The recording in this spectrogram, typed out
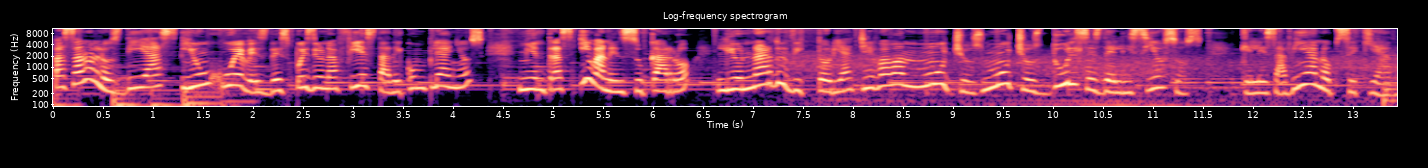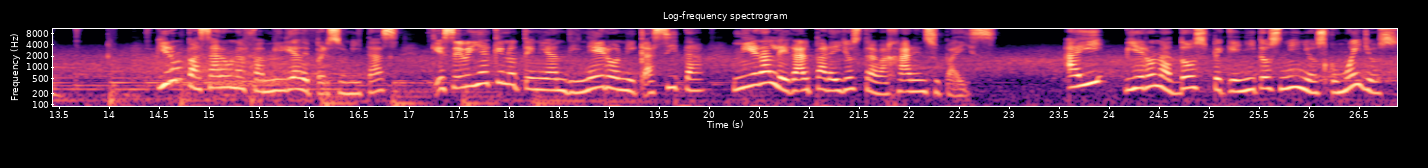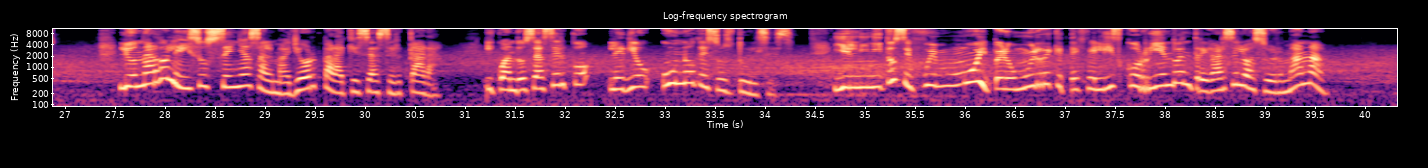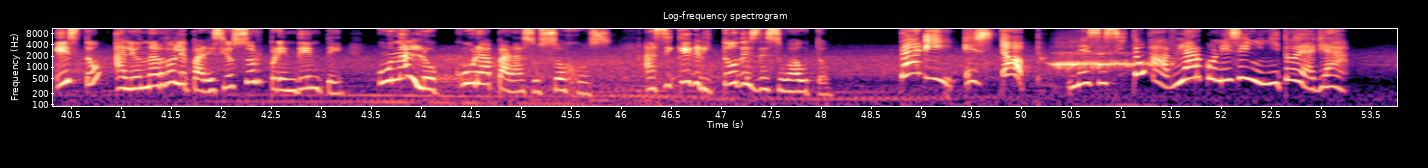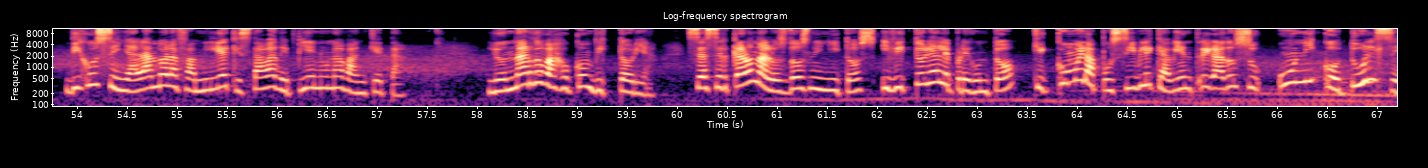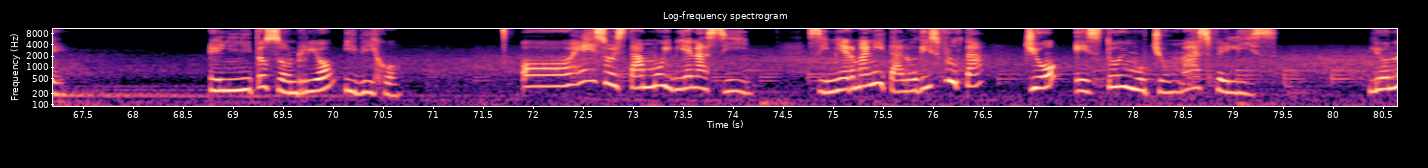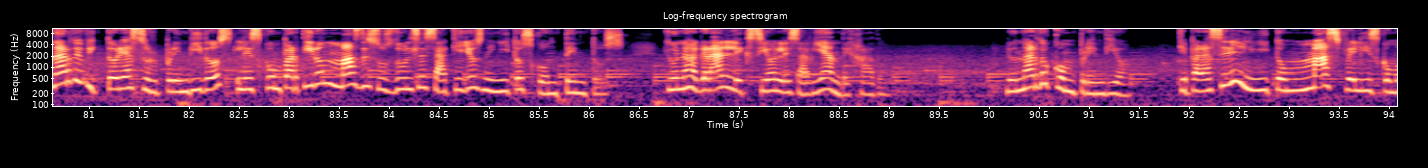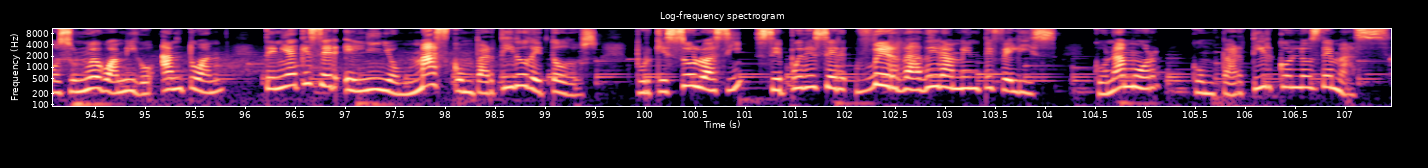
Pasaron los días y un jueves después de una fiesta de cumpleaños, mientras iban en su carro, Leonardo y Victoria llevaban muchos, muchos dulces deliciosos que les habían obsequiado. Vieron pasar a una familia de personitas que se veía que no tenían dinero ni casita, ni era legal para ellos trabajar en su país. Ahí vieron a dos pequeñitos niños como ellos, Leonardo le hizo señas al mayor para que se acercara, y cuando se acercó le dio uno de sus dulces. Y el niñito se fue muy pero muy requete feliz corriendo a entregárselo a su hermana. Esto a Leonardo le pareció sorprendente, una locura para sus ojos, así que gritó desde su auto. ¡Daddy! ¡Stop! Necesito hablar con ese niñito de allá dijo señalando a la familia que estaba de pie en una banqueta. Leonardo bajó con Victoria. Se acercaron a los dos niñitos y Victoria le preguntó que cómo era posible que había entregado su único dulce. El niñito sonrió y dijo, Oh, eso está muy bien así. Si mi hermanita lo disfruta, yo estoy mucho más feliz. Leonardo y Victoria, sorprendidos, les compartieron más de sus dulces a aquellos niñitos contentos, que una gran lección les habían dejado. Leonardo comprendió que para ser el niñito más feliz como su nuevo amigo Antoine, tenía que ser el niño más compartido de todos, porque sólo así se puede ser verdaderamente feliz, con amor, compartir con los demás.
